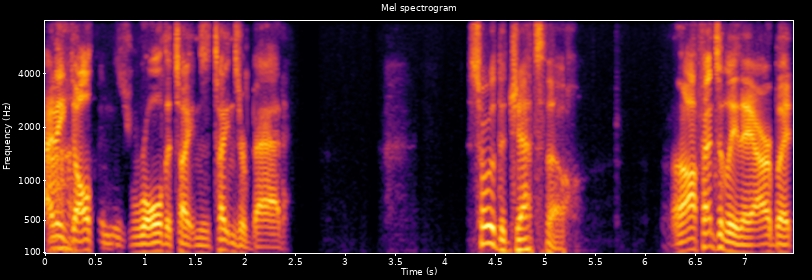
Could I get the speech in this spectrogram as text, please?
I think uh, Dolphins roll the Titans. The Titans are bad. So are the Jets, though. Offensively, they are. But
